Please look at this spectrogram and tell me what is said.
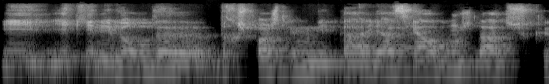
E, e, aqui a nível de, de, resposta imunitária, há assim alguns dados que,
